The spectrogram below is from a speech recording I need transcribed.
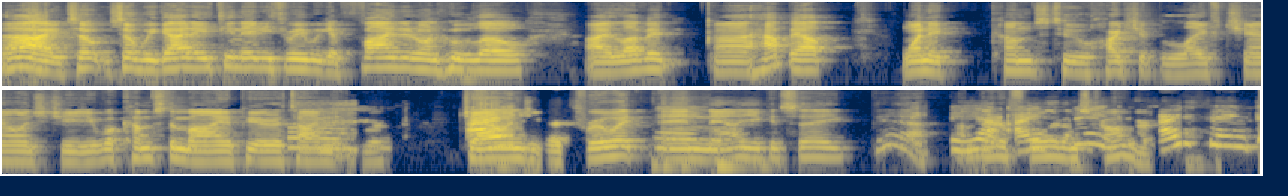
right. So so we got 1883. We can find it on Hulu. I love it. Uh, how about when it comes to hardship life challenge, Gigi, what comes to mind? A period of time that you were challenged, I, you got through it, and now you can say, "Yeah, I'm yeah, I think, I'm stronger." I think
